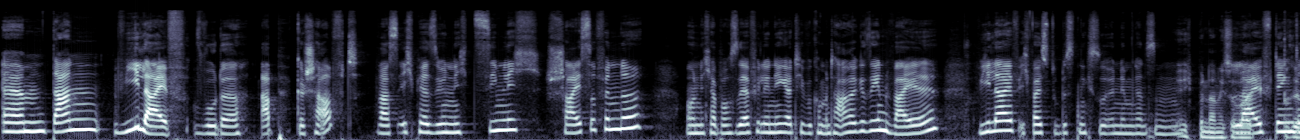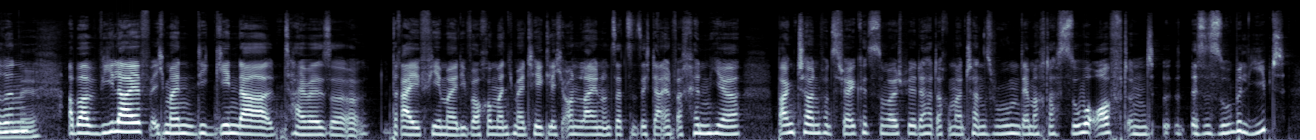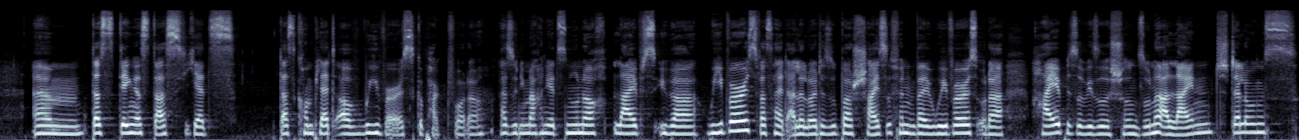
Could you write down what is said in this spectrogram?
Ähm, dann V-Live wurde abgeschafft, was ich persönlich ziemlich scheiße finde. Und ich habe auch sehr viele negative Kommentare gesehen, weil V-Live, ich weiß, du bist nicht so in dem ganzen Ich bin da nicht so Live-Ding weit drin. nee. Aber V-Live, ich meine, die gehen da teilweise drei, viermal die Woche, manchmal täglich online und setzen sich da einfach hin. Hier Bang Chan von Stray Kids zum Beispiel, der hat auch immer Chan's Room, der macht das so oft und es ist so beliebt. Ähm, das Ding ist, dass jetzt das komplett auf Weverse gepackt wurde. Also die machen jetzt nur noch Lives über Weverse, was halt alle Leute super scheiße finden bei Weverse oder Hype ist sowieso schon so eine Alleinstellungs...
